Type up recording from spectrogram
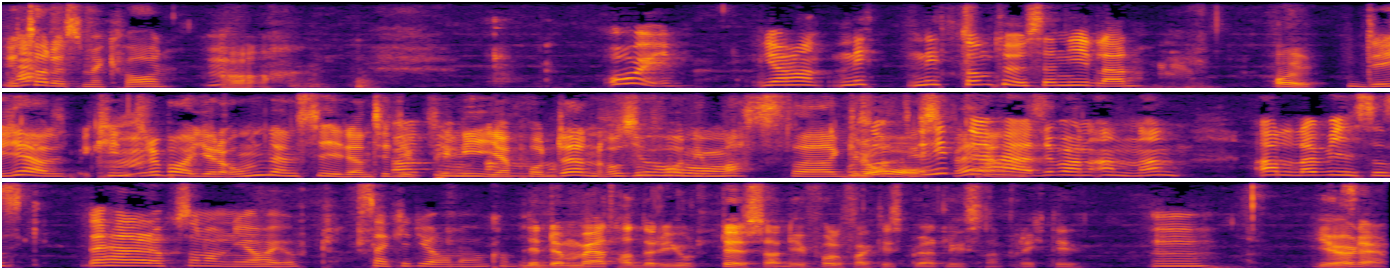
Jag tar det som är kvar. Ja. Oj! Jag har ni- 19 000 gillar. Oj. Det är jävligt, kan inte du bara göra om den sidan till Ja, typ till en Penia-podden och så annan. får ni Ja. massa Ja. Det gratis hittade jag här, fans? det var en annan. Alla vi som... Det här är också någon jag har gjort. Säkert jag och någon kompis. Det dumma är att hade du gjort det så hade ju folk faktiskt börjat lyssna på riktigt. Mm. Gör det.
